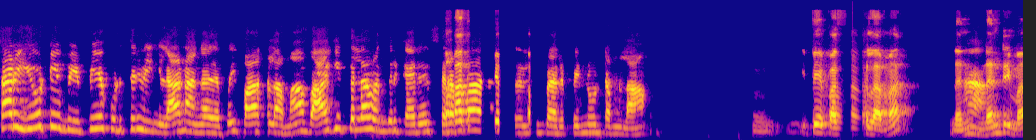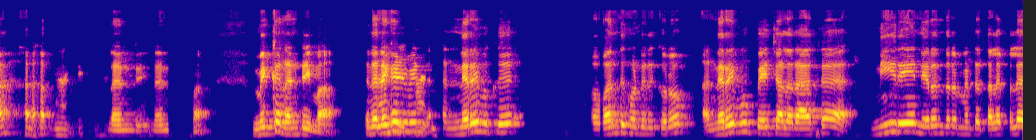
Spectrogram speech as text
சார் யூடியூப் இப்பயே கொடுத்துருவீங்களா? நாங்க அதை போய் பார்க்கலாமா? பாகித்தெல்லாம் வந்திருக்காரு. சிறப்பா சொல்லிப்பாரு பின்னூட்டம்லாம். இப்பயே பார்க்கலாமா. நன்றிமா நன்றி. நன்றிமா மிக்க நன்றிமா இந்த நிகழ்வின் நிறைவுக்கு வந்து கொண்டிருக்கிறோம். நிறைவு பேச்சாளராக நீரே நிரந்தரம் என்ற தலைப்புல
